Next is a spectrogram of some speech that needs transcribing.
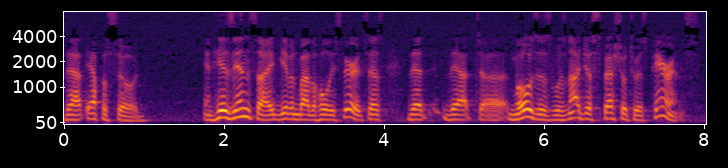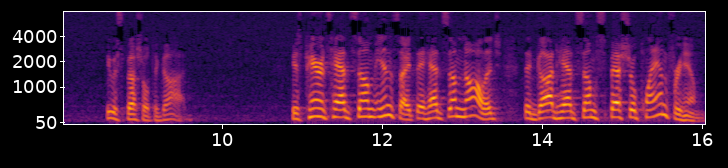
that episode. And his insight, given by the Holy Spirit, says that, that uh, Moses was not just special to his parents, he was special to God. His parents had some insight, they had some knowledge that God had some special plan for him.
